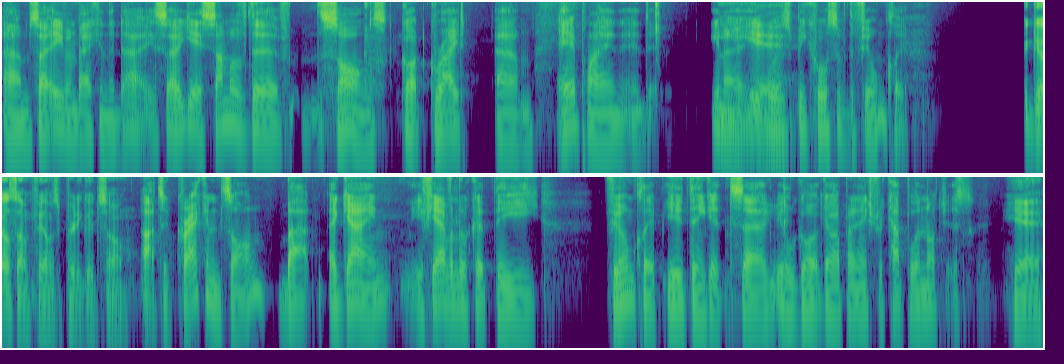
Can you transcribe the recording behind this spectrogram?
Um, so even back in the day, so yeah, some of the songs got great um, and you know Yeah. it was because of the film clip. Girls on Film's a pretty good song. Oh, it's a cracking song, but again, if you have a look at the film clip, you'd think it's uh, it'll go, go up an extra couple of notches. Yeah.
